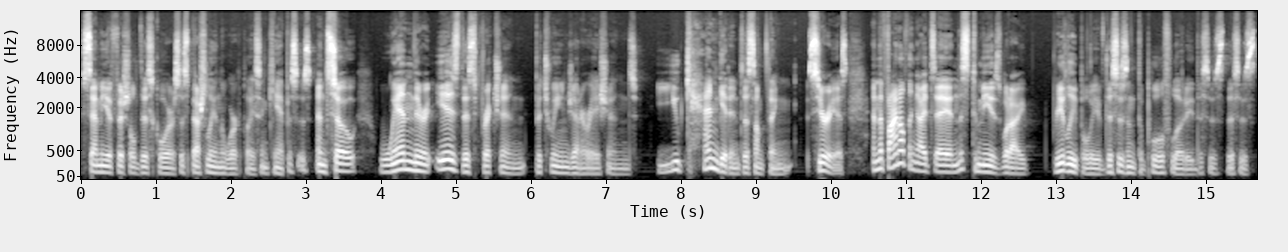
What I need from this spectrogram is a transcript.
semi-official discourse especially in the workplace and campuses. And so when there is this friction between generations you can get into something serious. And the final thing i'd say and this to me is what i really believe this isn't the pool floaty this is this is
